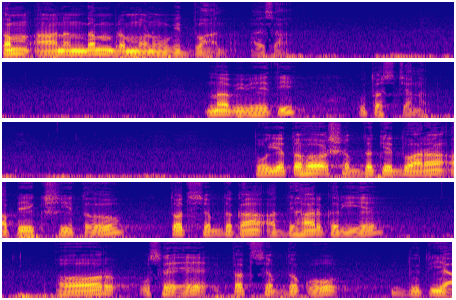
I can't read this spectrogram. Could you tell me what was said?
तम आनंदम ब्रह्मणु विद्वान, ऐसा। न विभेति कुतश्चन। तो यत शब्द के द्वारा अपेक्षित तत्शब्द का अध्यार करिए। और उसे तत्शब्द को द्वितीया,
